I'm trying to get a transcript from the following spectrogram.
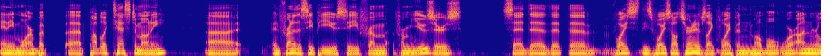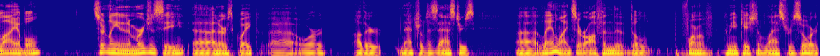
anymore, but uh, public testimony uh, in front of the CPUC from from users said uh, that the voice these voice alternatives like VoIP and mobile were unreliable. Certainly, in an emergency, uh, an earthquake uh, or other natural disasters, uh, landlines are often the, the form of communication of last resort.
